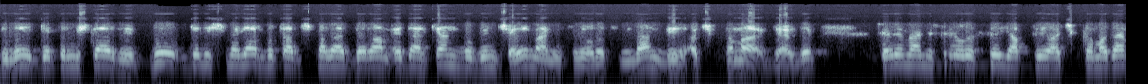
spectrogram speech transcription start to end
dile getirmişlerdi. Bu gelişmeler, bu tartışmalar devam ederken bugün Çevre Mühendisleri Odası'ndan bir açıklama geldi. Çevre Mühendisleri Odası yaptığı açıklamada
